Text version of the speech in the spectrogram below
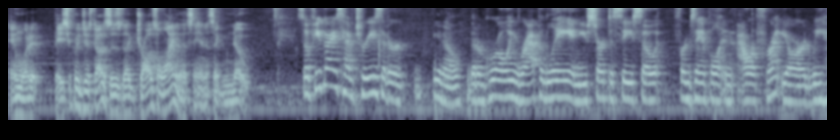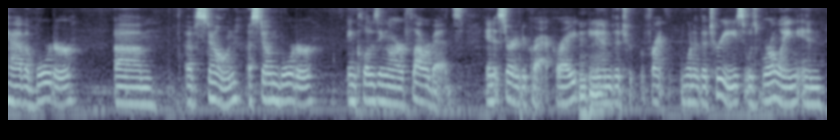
And what it basically just does is like draws a line in the sand. It's like no. So if you guys have trees that are, you know, that are growing rapidly and you start to see so for example in our front yard we have a border um, of stone, a stone border enclosing our flower beds and it started to crack, right? And the tr- front one of the trees was growing and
